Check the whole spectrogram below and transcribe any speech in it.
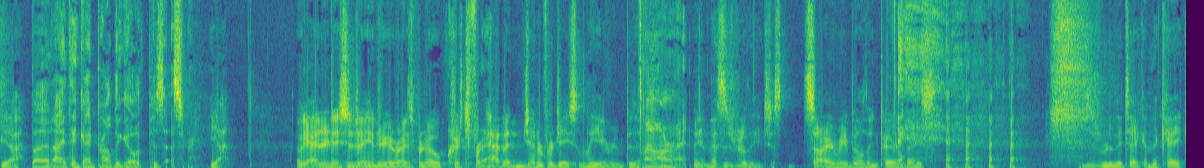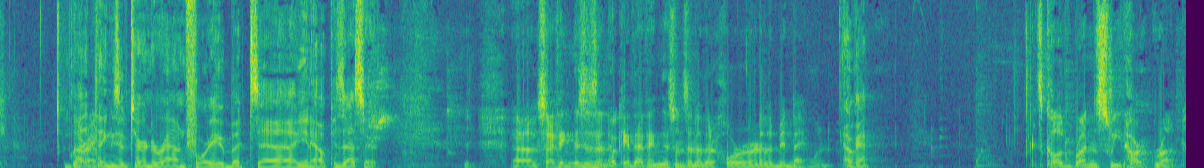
Yeah. but I think I'd probably go with Possessor. Yeah. Oh yeah. In addition to Andrea Riseborough, Christopher Abbott and Jennifer Jason Leigh are in Possessor. Oh, all right. man. This is really just sorry, rebuilding paradise. this is really taking the cake. Glad All right. things have turned around for you, but uh, you know, Possessor. Uh, so I think this is an okay. I think this one's another horror, another midnight one. Okay. It's called Run, Sweetheart, Run.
